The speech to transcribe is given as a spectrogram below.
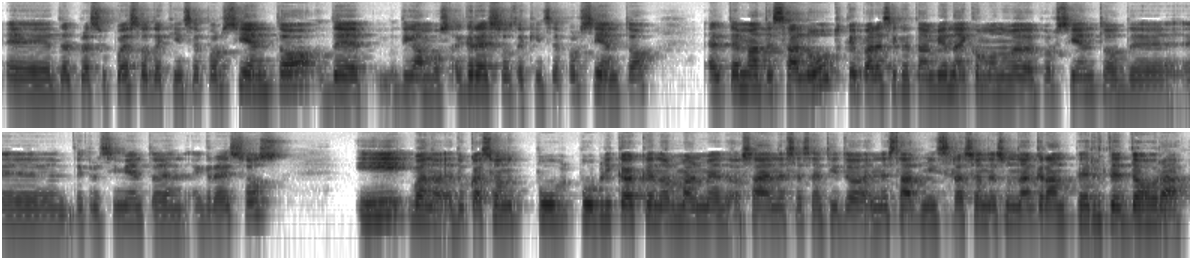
eh, del presupuesto de 15%, de, digamos, egresos de 15%, el tema de salud, que parece que también hay como 9% de, eh, de crecimiento en egresos, y bueno, educación pública que normalmente, o sea, en ese sentido, en esta administración es una gran perdedora.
